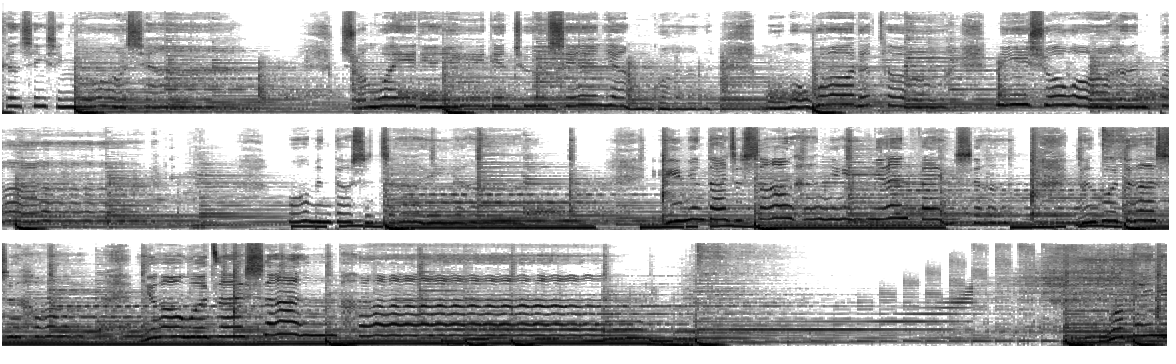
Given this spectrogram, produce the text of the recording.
看星星落下，窗外一点一点出现阳光，摸摸我的头，你说我很棒。我们都是这样，一面带着伤痕，一面飞翔。难过的时候，我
